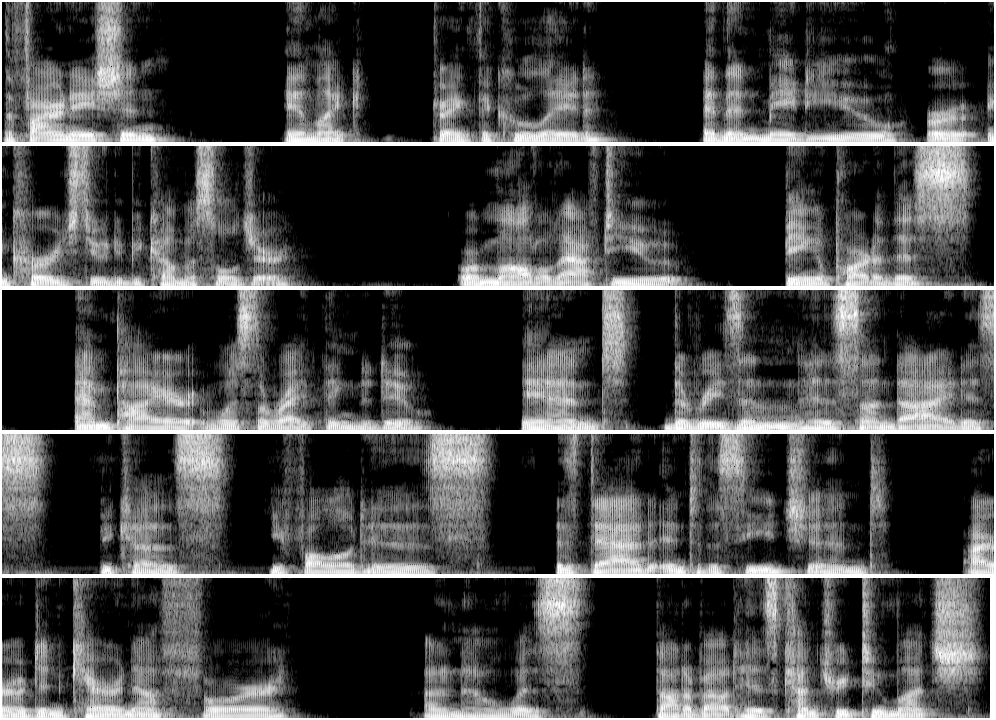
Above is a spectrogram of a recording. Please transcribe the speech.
the Fire Nation and like drank the Kool-Aid and then made you or encouraged you to become a soldier or modeled after you being a part of this empire was the right thing to do. And the reason his son died is because he followed his his dad into the siege and Iroh didn't care enough or I don't know, was thought about his country too much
